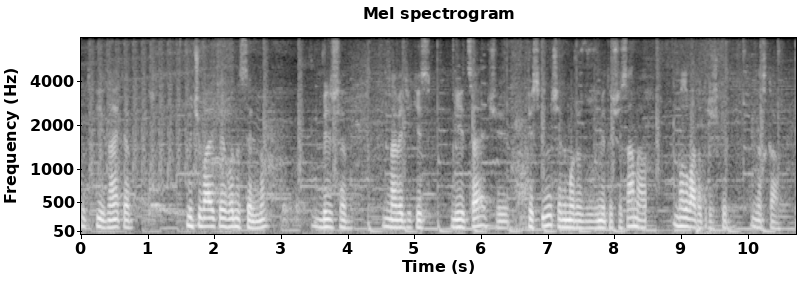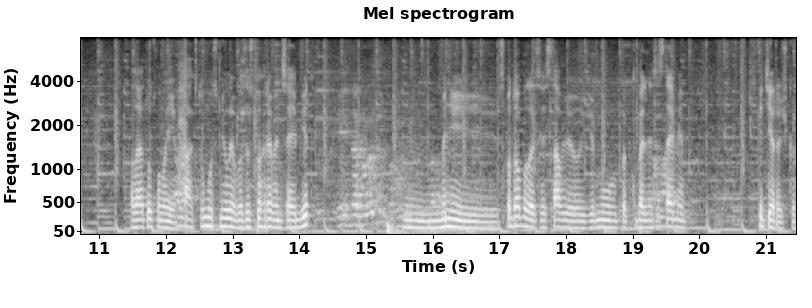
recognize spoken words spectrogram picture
такий, знаєте, відчувається його не сильно. Більше навіть якісь яйце чи щось інше, не можу зрозуміти, що саме. але Маловато трішки м'яска. Але тут воно є. Так, тому сміливо за 100 гривень цей обід. Мені сподобалось і ставлю йому по п'ятибальній системі п'ятірочку.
